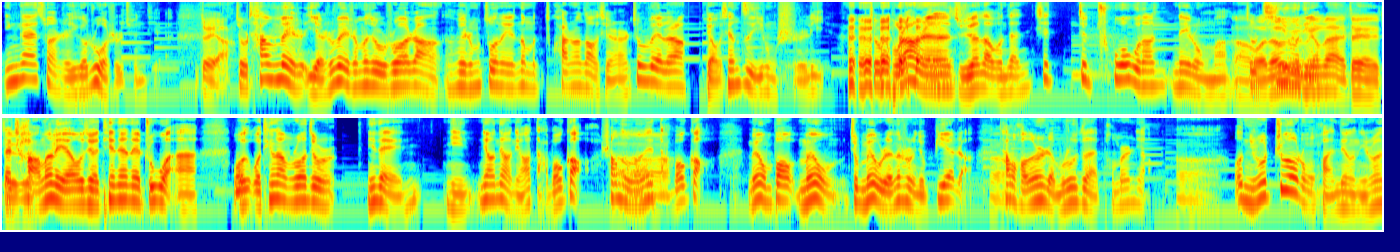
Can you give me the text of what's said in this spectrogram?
应该算是一个弱势群体，对呀、就是他们为也是为什么就是说让为什么做那那么夸张的造型，就是为了让表现自己一种实力，就是不让人就觉得我在这这戳过他那种吗，啊，就欺负你明。白，对，在厂子里，我去天天那主管，我我听他们说，就是你得你尿尿你要打报告，上厕所你得打报告，没有报没有就没有人的时候你就憋着，嗯。他们好多人忍不住就在旁边尿。嗯，哦，你说这种环境，你说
